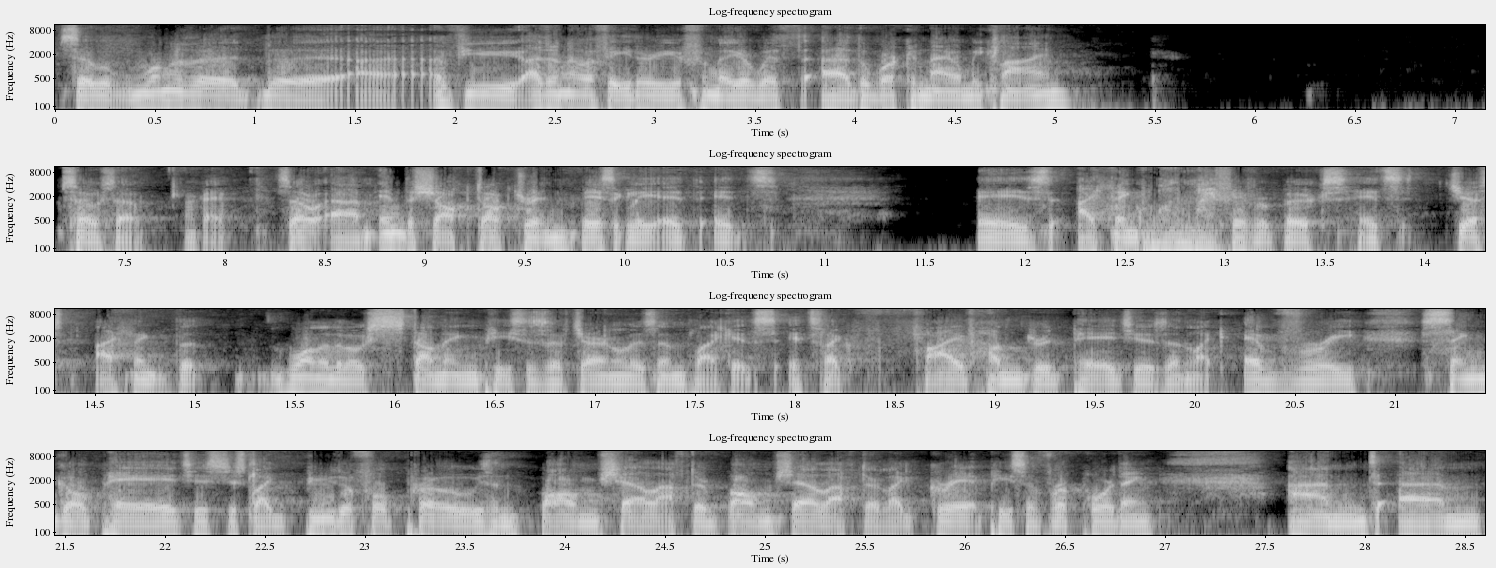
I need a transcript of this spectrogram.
so. One of the the uh, of you, I don't know if either of you are familiar with uh, the work of Naomi Klein. So so okay. So um, in the shock doctrine, basically, it, it's is I think one of my favorite books. It's just I think that one of the most stunning pieces of journalism. Like it's it's like 500 pages and like every single page is just like beautiful prose and bombshell after bombshell after like great piece of reporting. And um,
